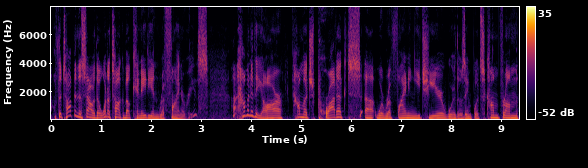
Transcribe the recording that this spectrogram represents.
Off the top in this hour, though, I want to talk about Canadian refineries uh, how many they are, how much product uh, we're refining each year, where those inputs come from,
